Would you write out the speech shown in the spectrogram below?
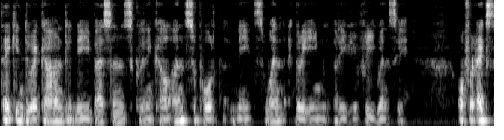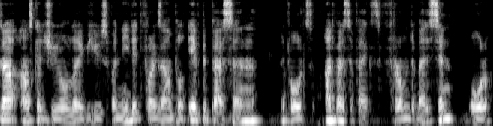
Take into account the person's clinical and support needs when agreeing review frequency. Offer extra unscheduled reviews when needed. For example, if the person reports adverse effects from the medicine, or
